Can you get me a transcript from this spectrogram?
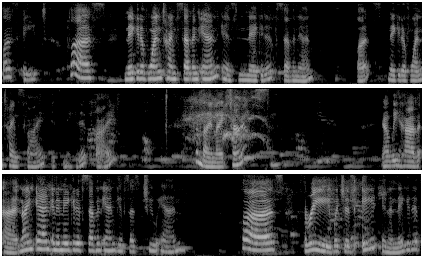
plus 8 plus negative 1 times 7n is negative 7n plus negative 1 times 5 is negative 5. Combine like terms. Now we have uh, 9n and a negative 7n gives us 2n plus 3, which is 8 and a negative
